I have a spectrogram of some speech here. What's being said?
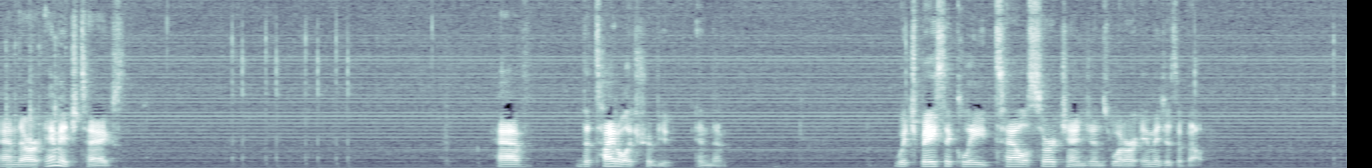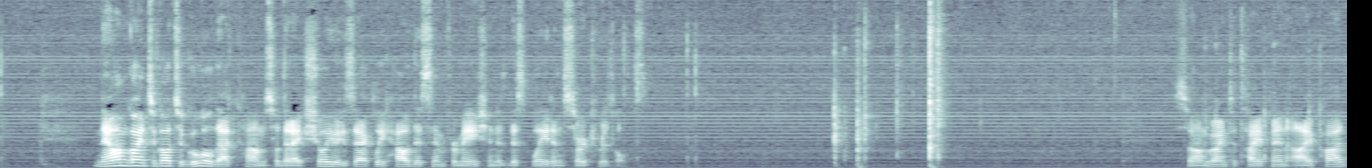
and our image tags have the title attribute in them, which basically tells search engines what our image is about. Now I'm going to go to google.com so that I show you exactly how this information is displayed in search results. So I'm going to type in iPod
